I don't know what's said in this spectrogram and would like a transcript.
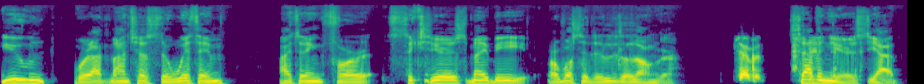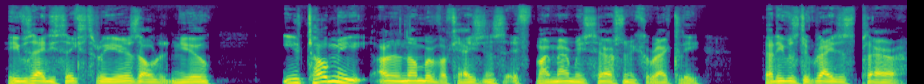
You were at Manchester with him, I think, for six years, maybe, or was it a little longer? Seven. Seven years, yeah. He was 86, three years older than you. You told me on a number of occasions, if my memory serves me correctly, that he was the greatest player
